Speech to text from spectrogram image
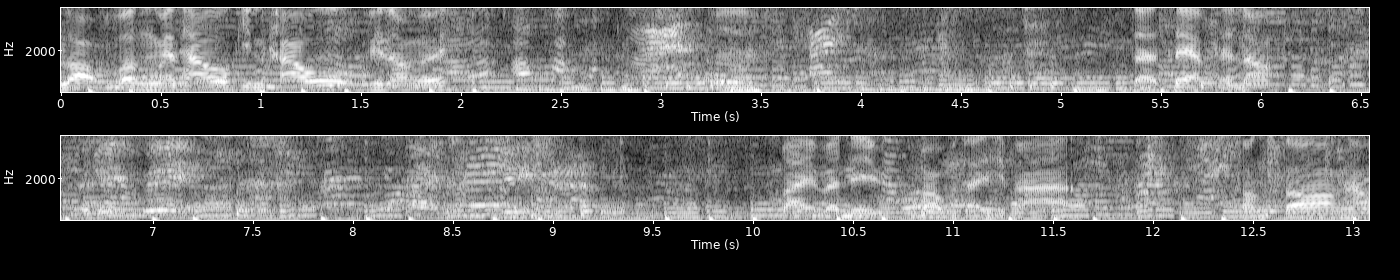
เลาะเบิ้งแม่เท่ากินข้าวพี่น้องเอ้ยแต่แซ่บแต่เนาะไปวันนี้บ้าวว่าไตสิพาซองซองๆเฮา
